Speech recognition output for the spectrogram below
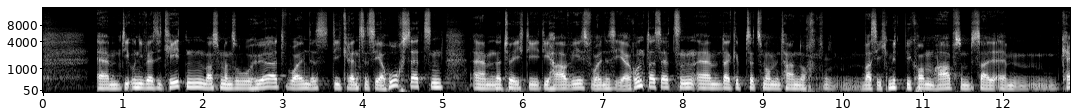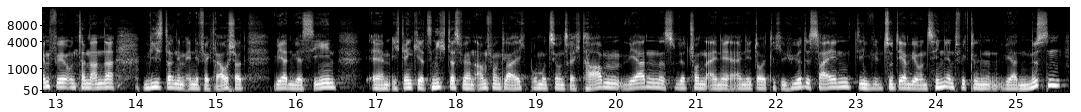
Ähm, die Universitäten, was man so hört, wollen das, die Grenze sehr hoch setzen. Ähm, natürlich die, die HWs wollen es eher runtersetzen. Ähm, da gibt es jetzt momentan noch, was ich mitbekommen habe, so ein bisschen ähm, Kämpfe untereinander. Wie es dann im Endeffekt rausschaut, werden wir sehen. Ähm, ich denke jetzt nicht, dass wir am Anfang gleich Promotionsrecht haben werden. Es wird schon eine, eine deutliche Hürde sein, die, zu der wir uns hinentwickeln werden müssen.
